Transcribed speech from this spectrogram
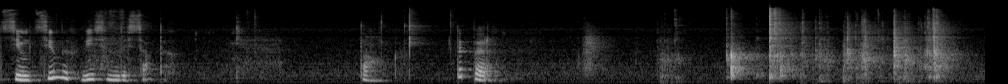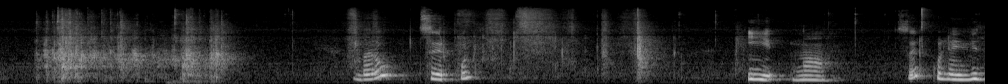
7,8. Так, тепер беру циркуль і на циркулі від,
